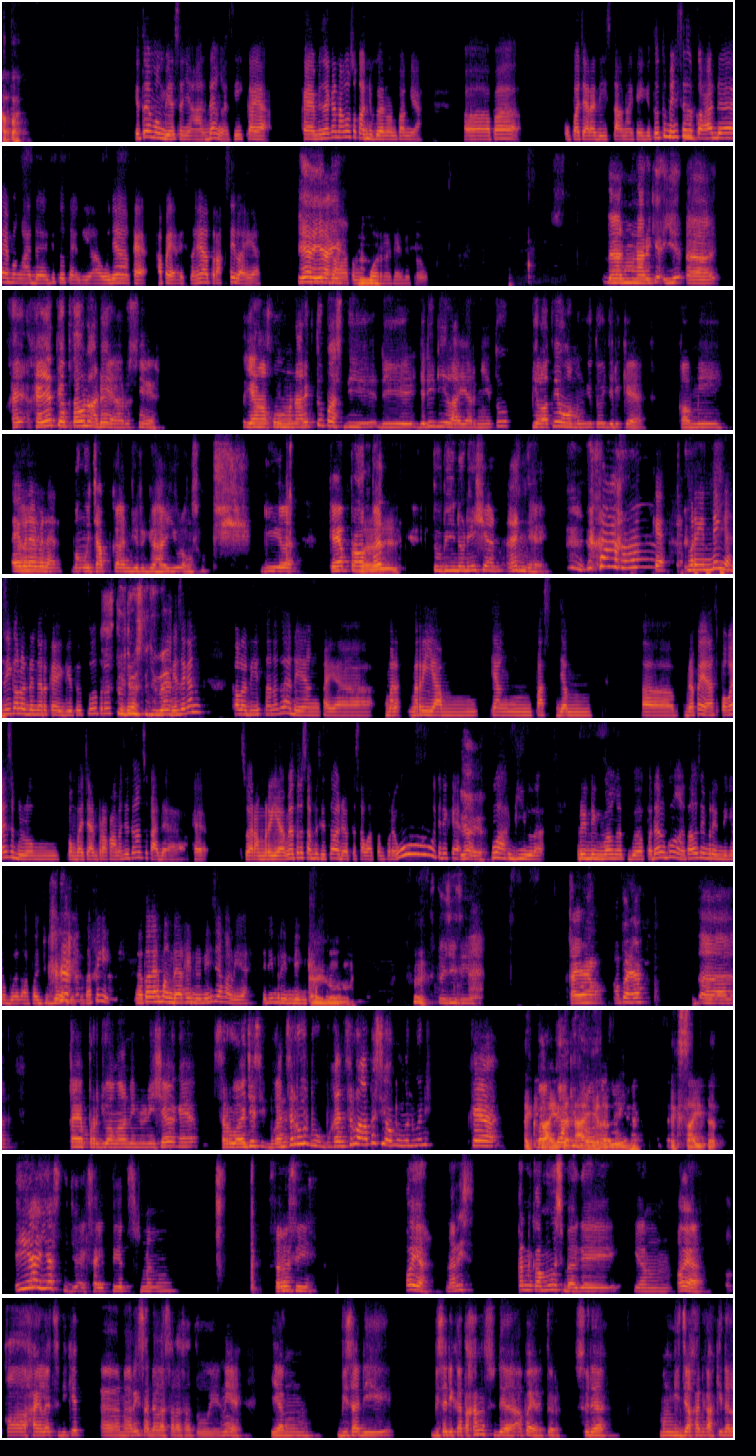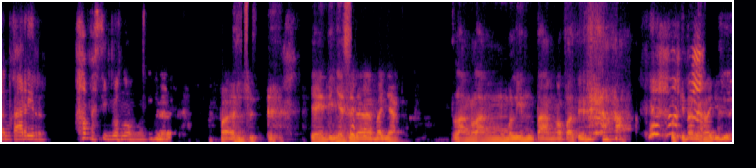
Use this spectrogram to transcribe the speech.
apa Itu emang biasanya ada nggak sih? Kayak kayak misalnya kan aku suka juga nonton ya eh, apa upacara di istana kayak gitu tuh biasanya Hmm. suka ada emang ada gitu TNI AU-nya kayak apa ya istilahnya atraksi lah ya iya iya iya tempur kayak gitu. dan menariknya iya eh, kayak kayaknya tiap tahun ada ya harusnya ya yang aku Hmm. menarik tuh pas di di jadi di layarnya itu pilotnya ngomong gitu jadi kayak kami Eh Eh, benar-benar. mengucapkan dirgahayu langsung psh, gila. Kayak proud banget to be Indonesian anjay. Kayak merinding gak sih kalau dengar kayak gitu tuh? Terus setuju juga setuju banget. biasanya kan kalau di istana tuh ada yang kayak mer- meriam yang pas jam eh, berapa ya? Pokoknya sebelum pembacaan proklamasi itu kan suka ada kayak suara meriamnya terus habis itu ada pesawat tempurnya wuh jadi kayak Iya ya. Wah gila merinding banget gue padahal gue nggak tahu sih merindingnya buat apa juga gitu. Tapi nggak tahu emang darah Indonesia kali ya jadi merinding. Aduh. setuju sih. Kayak apa ya eh, kayak perjuangan Indonesia kayak seru aja sih. Bukan seru bu. Bukan seru apa sih omongan gue nih? Kayak Bangga excited gitu aja kali ya. Excited. Iya iya setuju. Excited seneng. Seru sih. Oh ya Naris. Kan kamu sebagai yang oh ya ke highlight sedikit eh, Naris adalah salah satu ini ya yang bisa di bisa dikatakan sudah apa ya tur sudah menginjakan kaki dalam karir apa sih gue ngomong sih? ya intinya sudah banyak lang-lang melintang apa tuh ya? Aneh lagi dia.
